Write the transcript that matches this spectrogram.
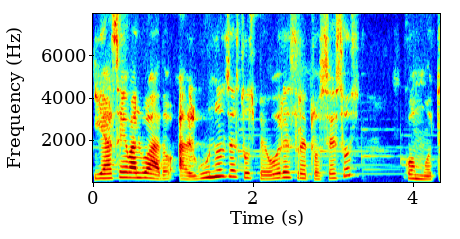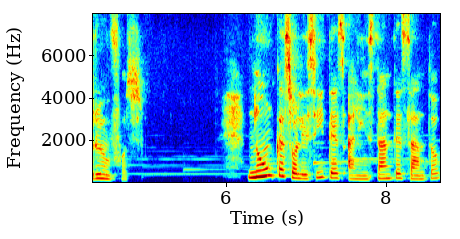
y has evaluado algunos de tus peores retrocesos como triunfos? Nunca solicites al instante santo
